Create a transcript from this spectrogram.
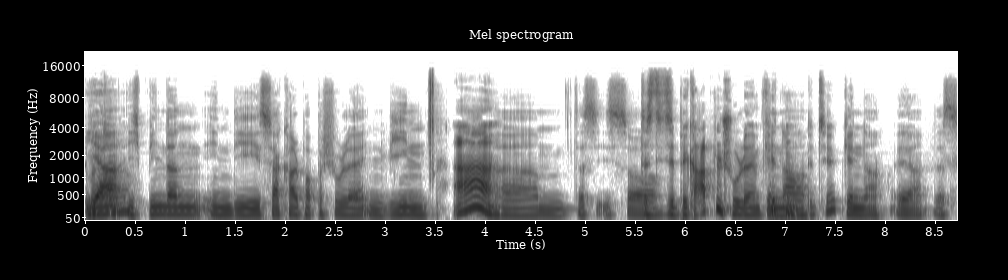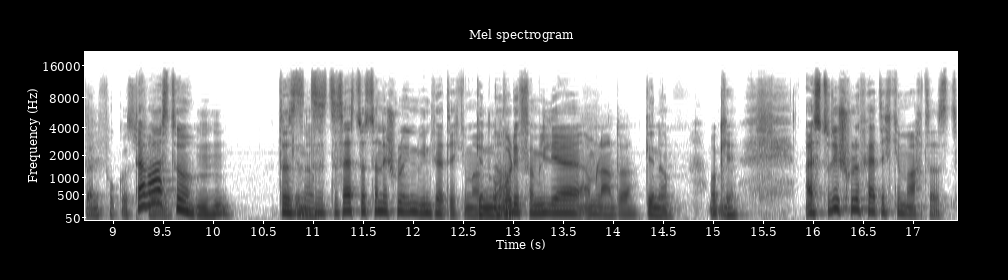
Ja, ich bin dann in die Sir Karl Popper Schule in Wien. Ah. Ähm, das ist so. Das ist diese Begabtenschule im vierten genau, Bezirk? Genau, ja, das ist ein Fokus. Da warst du. Mhm, das, genau. das, das, heißt, du hast dann die Schule in Wien fertig gemacht, genau. obwohl die Familie am Land war. Genau. Okay. Mhm. Als du die Schule fertig gemacht hast,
